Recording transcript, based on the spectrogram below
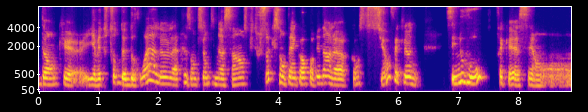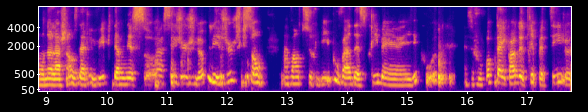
Donc, euh, il y avait toutes sortes de droits, la présomption d'innocence, puis tout ça qui sont incorporés dans leur constitution. Fait là, c'est nouveau. Fait on, a la chance d'arriver puis d'amener ça à ces juges-là. Les juges qui sont aventuriers, ouverts d'esprit, ben écoute, il ne faut pas que tu aies peur de tripoter. Là,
